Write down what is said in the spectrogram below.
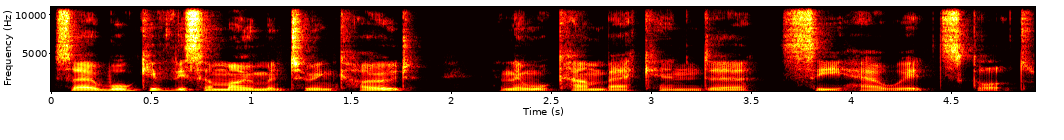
So we'll give this a moment to encode and then we'll come back and uh, see how it's got.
